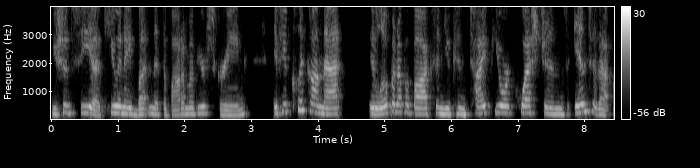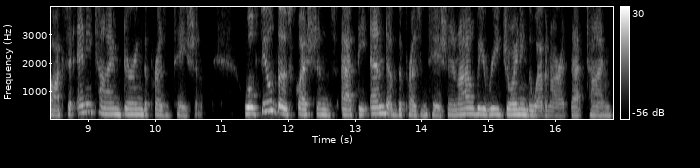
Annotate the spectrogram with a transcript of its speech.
You should see a Q&A button at the bottom of your screen. If you click on that, It'll open up a box and you can type your questions into that box at any time during the presentation. We'll field those questions at the end of the presentation and I'll be rejoining the webinar at that time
